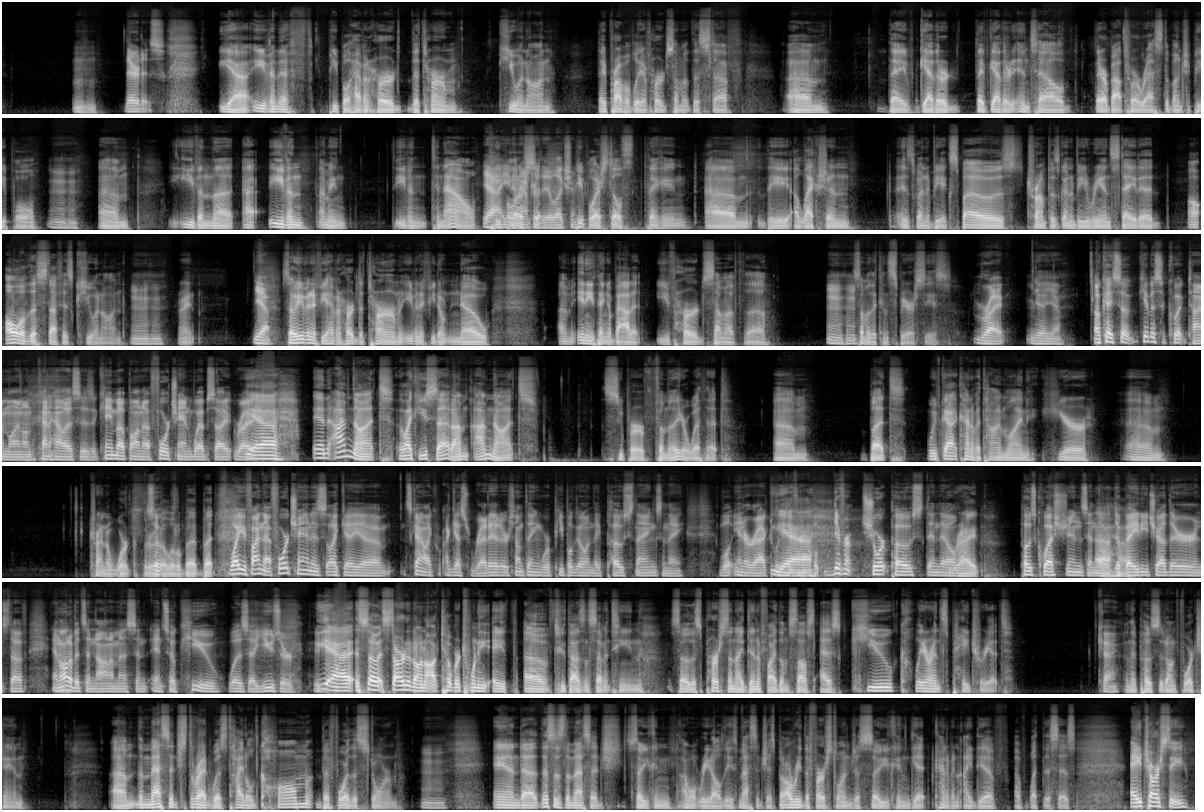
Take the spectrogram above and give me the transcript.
hmm There it is. Yeah. Even if people haven't heard the term QAnon, they probably have heard some of this stuff. Um, they've gathered. They've gathered intel. They're about to arrest a bunch of people. hmm Um, even the uh, even I mean, even to now, Yeah, people even are after sti- the election. people are still thinking um, the election is going to be exposed. Trump is going to be reinstated. All of this stuff is QAnon, hmm right? Yeah, So even if you haven't heard the term, even if you don't know um, anything about it, you've heard some of the hmm some of the conspiracies. right. Yeah, yeah. Okay, so give us a quick timeline on kind of how this is. It came up on a 4chan website, right? Yeah, and I'm not like you said. I'm I'm not super familiar with it, um, but we've got kind of a timeline here. Um, trying to work through So- it a little bit, but While you find that 4chan is like a, uh, it's kind of like I guess Reddit or something where people go and they post things and they will interact with Yeah. different, different short posts and they'll right, post questions and they'll Uh-huh. debate each other and stuff. And a lot of it's anonymous. And, and so Q was a user. Who, yeah. So it started on October 28th of 2017. So this person identified themselves as Q Clearance Patriot. Okay. and they posted on 4chan. Um, the message thread was titled "Calm Before the Storm," hmm and uh, this is the message. So you can, I won't read all these messages, but I'll read the first one just so you can get kind of an idea of, of what this is. HRC,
